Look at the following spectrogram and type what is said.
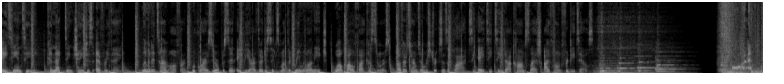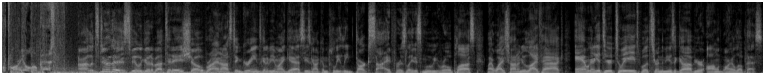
AT&T. Connecting changes everything. Limited time offer. Requires 0% APR 36 month agreement on each. Well qualified customers. Other terms and restrictions apply. See att.com slash iPhone for details. On with Mario Lopez. All right, let's do this. Feeling good about today's show. Brian Austin Green's going to be my guest. He's gone completely dark side for his latest movie role. Plus, my wife's found a new life hack, and we're going to get to your tweets. But let's turn the music up. You're on with Mario Lopez.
